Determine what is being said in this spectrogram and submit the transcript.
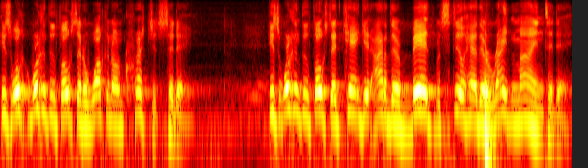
He's working through folks that are walking on crutches today. He's working through folks that can't get out of their beds but still have their right mind today.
